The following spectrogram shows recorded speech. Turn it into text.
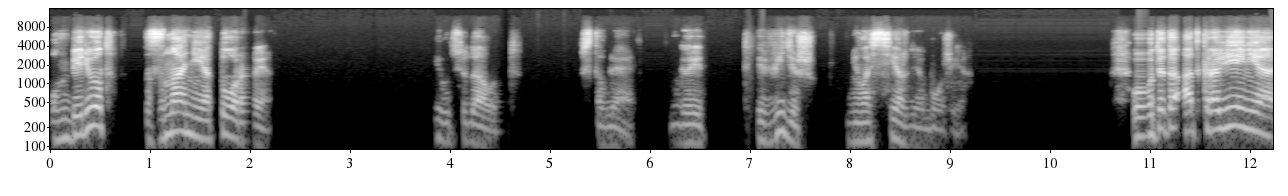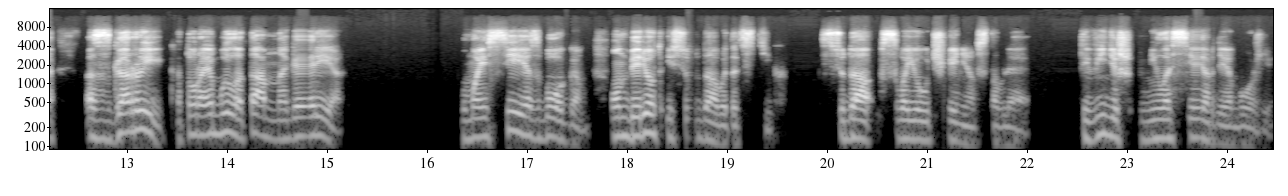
он берет знание Торы, и вот сюда вот вставляет. Он говорит, ты видишь милосердие Божье. Вот это откровение с горы, которое было там на горе, у Моисея с Богом, он берет и сюда, в этот стих, сюда в свое учение вставляет. Ты видишь милосердие Божье,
